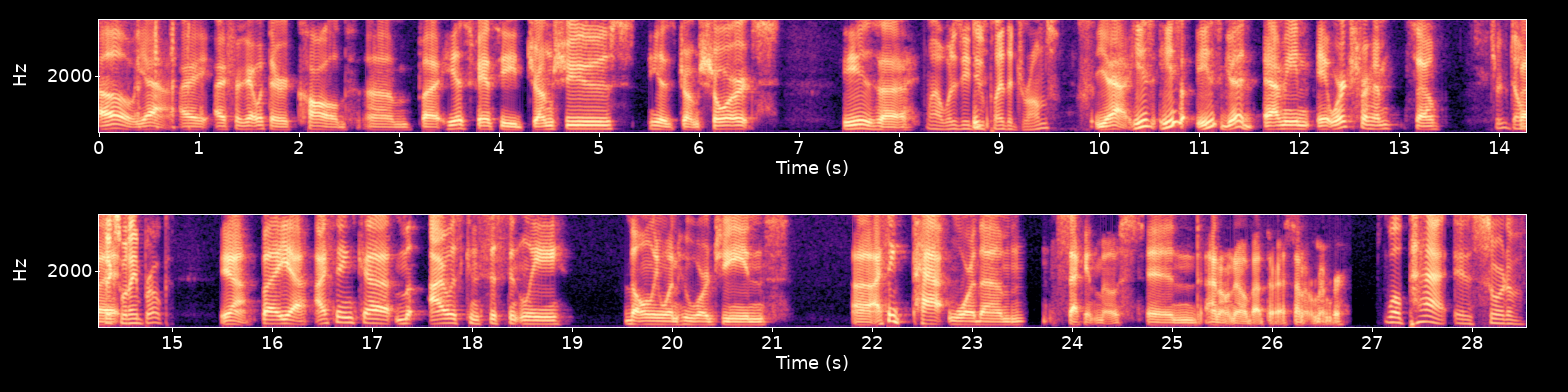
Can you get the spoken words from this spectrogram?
Oh yeah, I I forget what they're called, um, but he has fancy drum shoes. He has drum shorts. He is uh Wow, what does he do? Play the drums? yeah he's he's he's good. I mean, it works for him. So True. Don't But- fix what ain't broke. yeah, but yeah, I think uh, m- I was consistently the only one who wore jeans. Uh, I think Pat wore them second most, and I don't know about the rest. I don't remember. Well, Pat is sort of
